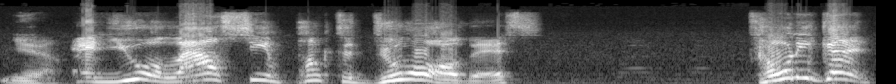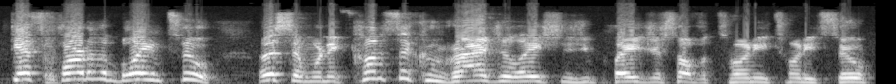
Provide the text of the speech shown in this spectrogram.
Yeah. and you allow CM Punk to do all this. Tony get, gets part of the blame too. Listen, when it comes to congratulations, you played yourself a 2022.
